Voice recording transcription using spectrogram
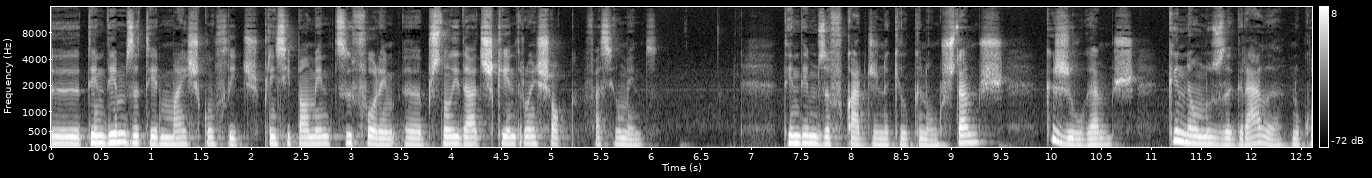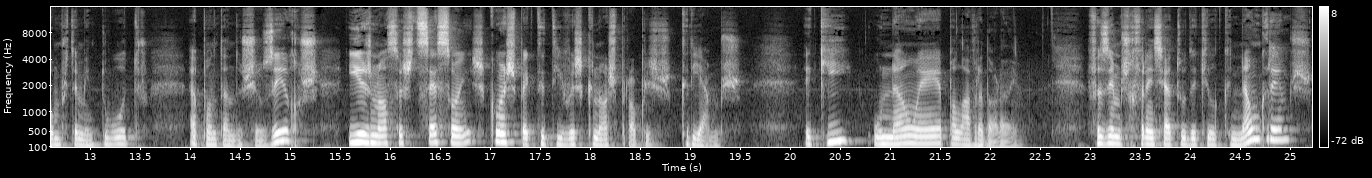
eh, tendemos a ter mais conflitos, principalmente se forem uh, personalidades que entram em choque facilmente. Tendemos a focar-nos naquilo que não gostamos, que julgamos, que não nos agrada no comportamento do outro, apontando os seus erros e as nossas decepções com as expectativas que nós próprios criamos. Aqui, o não é a palavra de ordem. Fazemos referência a tudo aquilo que não queremos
